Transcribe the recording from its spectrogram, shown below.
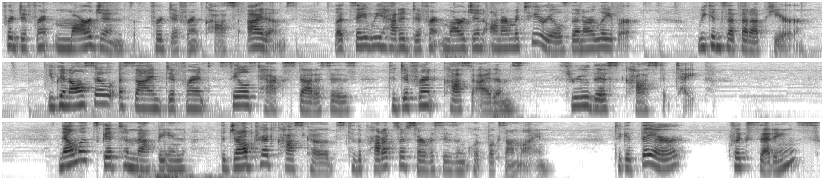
for different margins for different cost items. Let's say we had a different margin on our materials than our labor. We can set that up here. You can also assign different sales tax statuses to different cost items through this cost type. Now let's get to mapping the JobTread cost codes to the products or services in QuickBooks Online. To get there, click Settings,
